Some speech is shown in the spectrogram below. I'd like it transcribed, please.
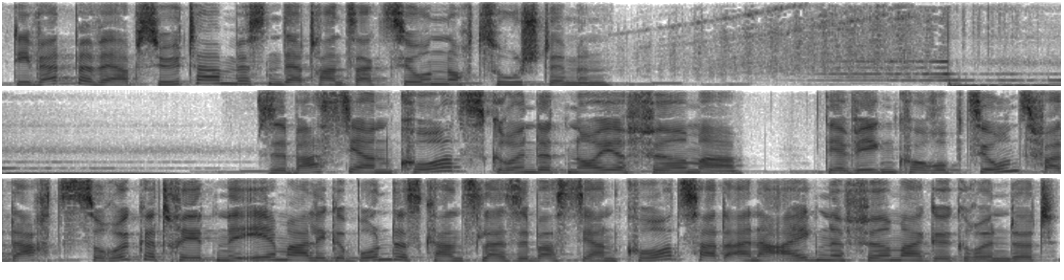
Die Wettbewerbshüter müssen der Transaktion noch zustimmen. Sebastian Kurz gründet neue Firma. Der wegen Korruptionsverdachts zurückgetretene ehemalige Bundeskanzler Sebastian Kurz hat eine eigene Firma gegründet.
